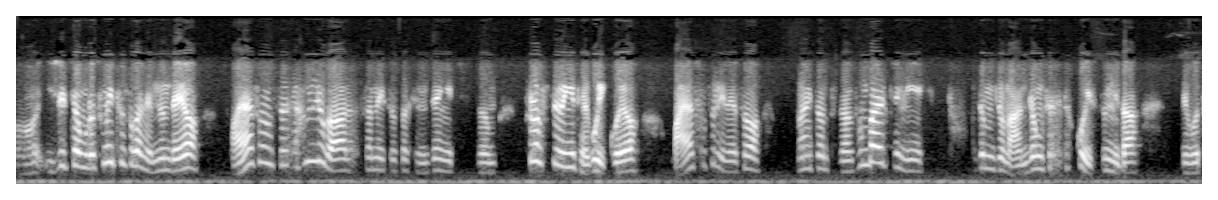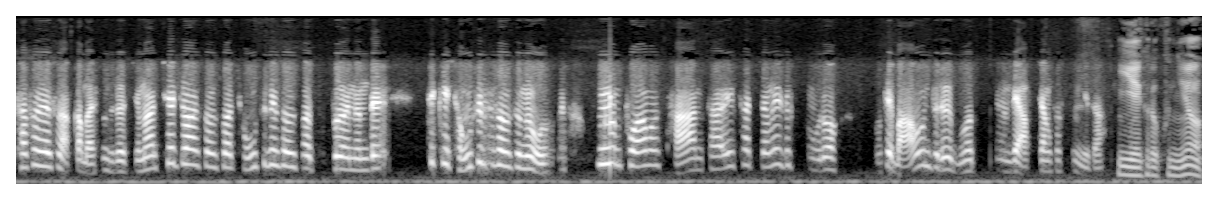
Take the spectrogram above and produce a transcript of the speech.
어, 2실점으로 승리 투수가 됐는데요. 마야 선수의 합류가 두산에 있어서 굉장히 지금 플러스 요인이 되고 있고요. 마야 선수로 인해서 그만했던 두산 선발진이 점점 좀 안정세를 찾고 있습니다. 그리고 타선에서 아까 말씀드렸지만 최주환 선수와 정수빈 선수가 돋보였는데 특히 정수빈 선수는 오늘 홈런 포함 4안타 1타점 1득점으로 롯데 마운드를 무너뜨리는데 앞장섰습니다. 예, 그렇군요.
